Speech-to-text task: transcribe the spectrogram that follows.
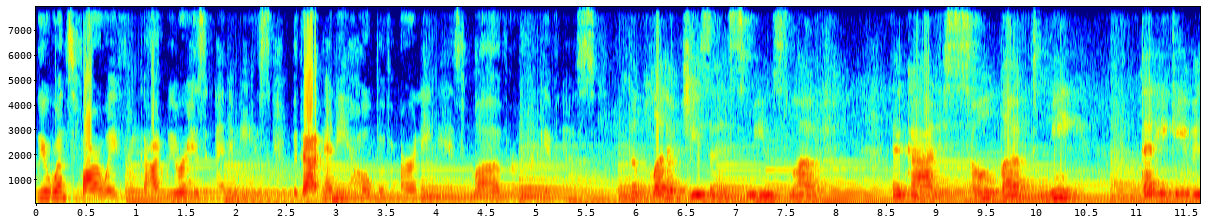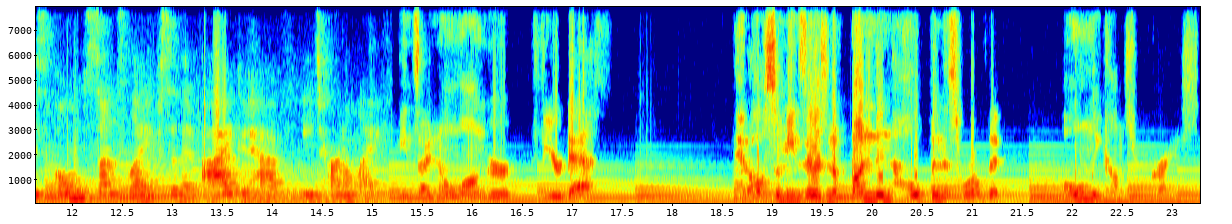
We were once far away from God. We were his enemies, without any hope of earning his love or forgiveness. The blood of Jesus means love. That God so loved me that he gave his own son's life so that I could have eternal life. It means I no longer fear death. It also means there's an abundant hope in this world that only comes from Christ.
